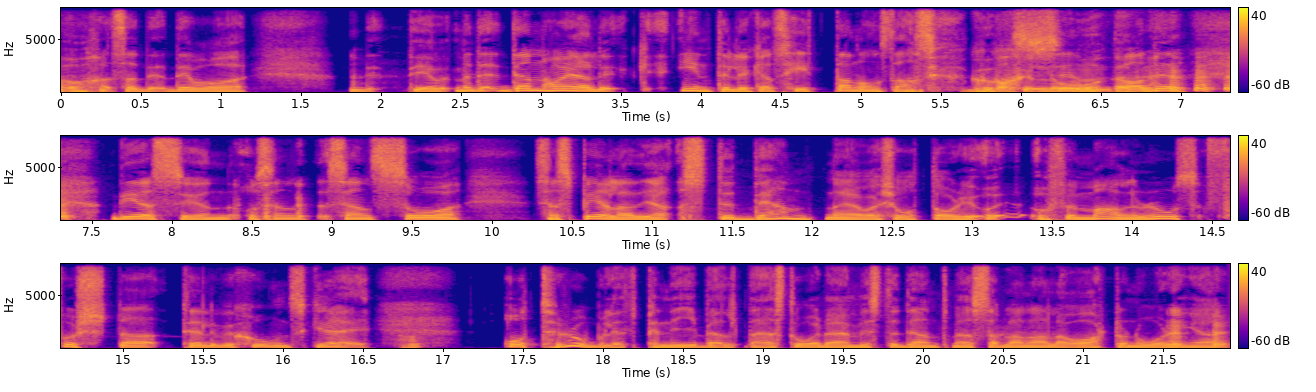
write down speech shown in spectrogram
så det, det var... Det, men det, den har jag inte lyckats hitta någonstans. gudskelov. synd. Ja, det, det är synd. Och sen, sen så sen spelade jag student när jag var 28 år i Uffe Malmros första televisionsgrej. Otroligt penibelt när jag står där med studentmössa bland alla 18-åringar.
